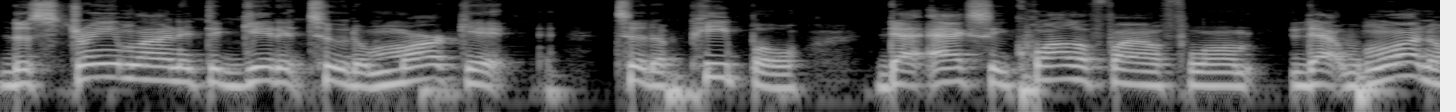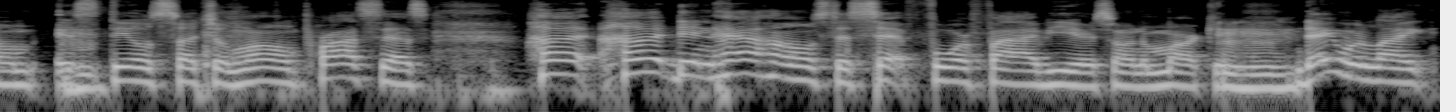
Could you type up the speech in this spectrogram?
The streamline it to get it to the market to the people that actually qualifying for them that want them is Mm-hmm. still such a long process. HUD, HUD didn't have homes to set four or five years on the market. Mm-hmm. They were like,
